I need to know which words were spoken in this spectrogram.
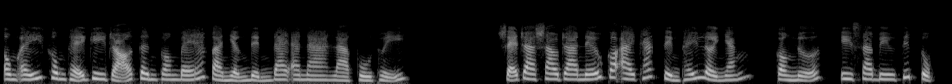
Ông ấy không thể ghi rõ tên con bé và nhận định Diana là phù thủy. Sẽ ra sao ra nếu có ai khác tìm thấy lời nhắn, còn nữa, Isabel tiếp tục.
